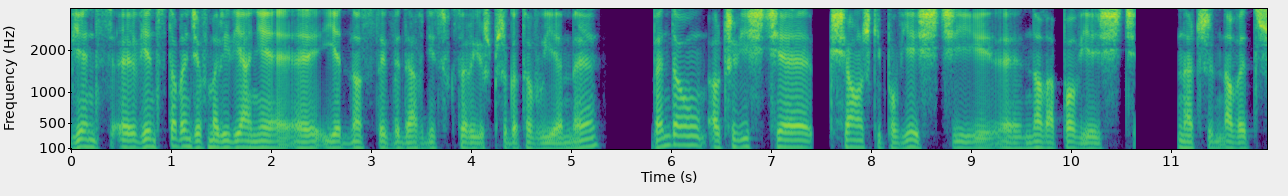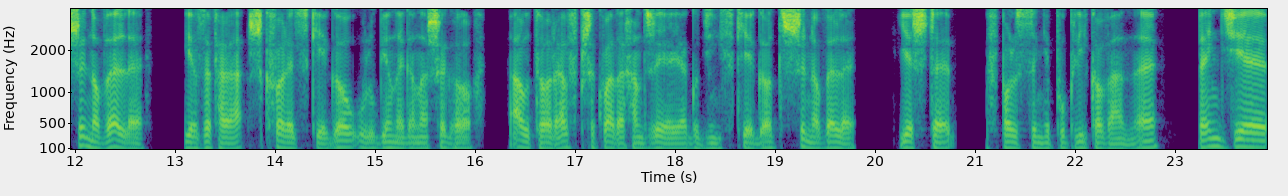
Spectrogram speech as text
Więc, e, więc to będzie w Meridianie e, jedno z tych wydawnictw, które już przygotowujemy. Będą oczywiście książki, powieści, nowa powieść, znaczy nowe trzy nowele Józefa Szkworeckiego, ulubionego naszego autora w przekładach Andrzeja Jagodzińskiego. Trzy nowele jeszcze w Polsce niepublikowane. Będzie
